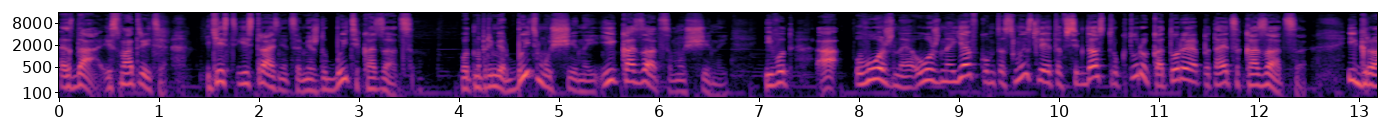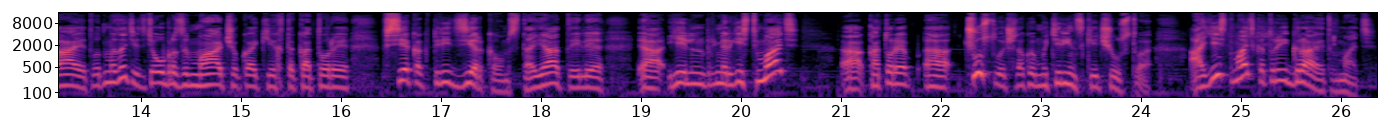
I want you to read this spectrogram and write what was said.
да, и смотрите, есть, есть разница между быть и казаться. Вот, например, быть мужчиной и казаться мужчиной. И вот а, ложное, ложное я в каком-то смысле это всегда структура, которая пытается казаться. Играет. Вот мы, знаете, эти образы мачо каких-то, которые все как перед зеркалом стоят. Или, а, или например, есть мать, а, которая а, чувствует, что такое материнские чувства. А есть мать, которая играет в мать.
